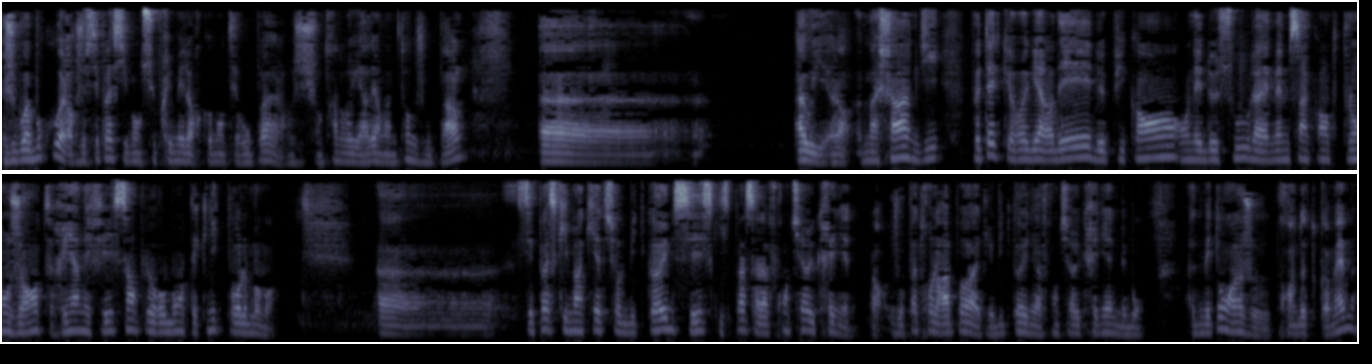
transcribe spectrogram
je vois beaucoup, alors je sais pas s'ils vont supprimer leurs commentaires ou pas, alors je suis en train de regarder en même temps que je vous parle. Euh, ah oui, alors machin me dit, peut-être que regardez, depuis quand on est dessous la MM50 plongeante, rien n'est fait, simple rebond technique pour le moment. Euh, c'est pas ce qui m'inquiète sur le Bitcoin, c'est ce qui se passe à la frontière ukrainienne. Alors, je vois pas trop le rapport avec le Bitcoin et la frontière ukrainienne, mais bon, admettons, hein, je prends note quand même,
